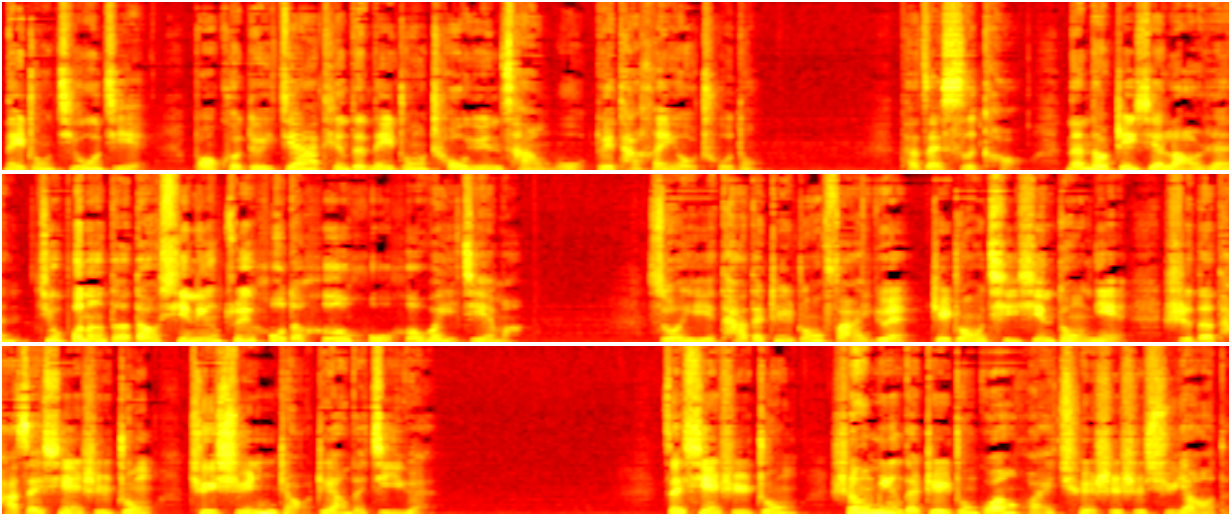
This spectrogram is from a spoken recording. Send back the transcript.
那种纠结，包括对家庭的那种愁云惨雾，对他很有触动。他在思考：难道这些老人就不能得到心灵最后的呵护和慰藉吗？所以，他的这种发愿、这种起心动念，使得他在现实中去寻找这样的机缘。在现实中，生命的这种关怀确实是需要的，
